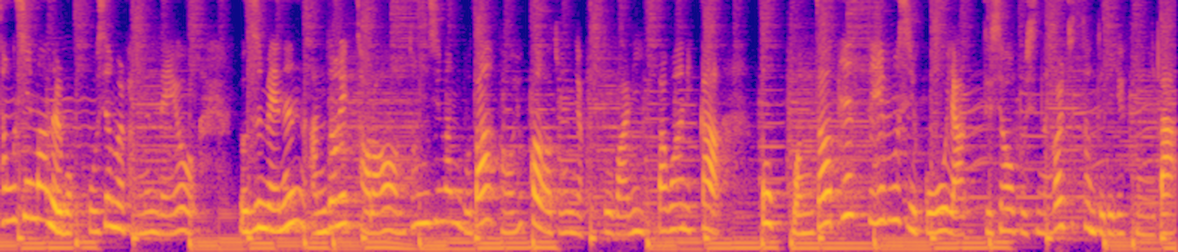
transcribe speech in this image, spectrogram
청심환을 먹고 시험을 봤는데요. 요즘에는 안정액처럼 청심환보다 더 효과가 좋은 약도 많이 있다고 하니까 꼭 먼저 테스트 해보시고 약 드셔보시는 걸 추천드리겠습니다.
